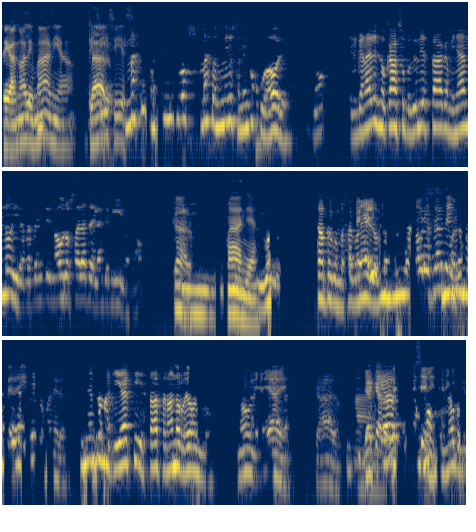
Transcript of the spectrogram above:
Le ganó a Alemania. Claro. Sí, sí. Y más que con técnicos, más con técnicos también con jugadores, ¿no? El canal es lo caso, porque un día estaba caminando y de repente Mauro Zárate delante mío, ¿no? Claro. Y, man, ya. y bueno, trato de conversar con él, lo mismo. Ahora Sarte con los de todas maneras. Un entro maquillaje y estaba Fernando Redondo, ¿no? Ay, ay, ay. Claro. Ah, Ya que ahora no, no, porque,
